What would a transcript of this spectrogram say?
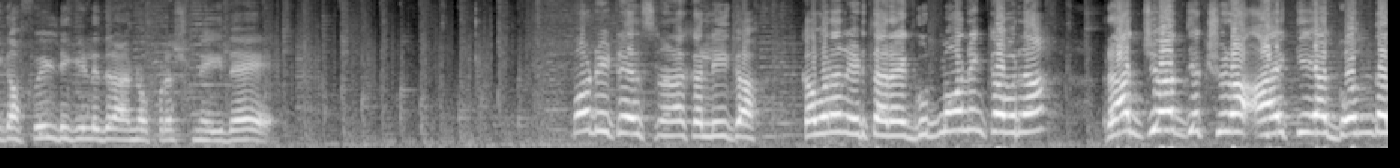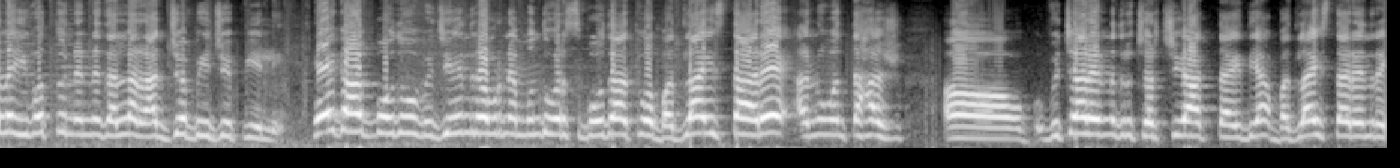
ಈಗ ಫೀಲ್ಡಿಗೆ ಇಳಿದ್ರ ಅನ್ನೋ ಪ್ರಶ್ನೆ ಇದೆ. ಮೋರ್ ಡೀಟೇಲ್ಸ್ ನನ್ನ ಈಗ ಕವನ ನೀಡ್ತಾರೆ. ಗುಡ್ ಮಾರ್ನಿಂಗ್ ಕವನ. ರಾಜ್ಯಾಧ್ಯಕ್ಷರ ಆಯ್ಕೆಯ ಗೊಂದಲ ಇವತ್ತು ನೆನ್ನೆದಲ್ಲ ರಾಜ್ಯ ಬಿಜೆಪಿಯಲ್ಲಿ. ಹೇಗಾಗ್ಬೋದು? ವಿಜೇಂದ್ರ ಅವ್ರನ್ನ ಮುಂದುವರಿಸಬಹುದಾ ಅಥವಾ ಬದಲಾಯಿಸ್ತಾರೆ ಅನ್ನುವಂತಹ ವಿಚಾರ ಏನಾದ್ರೂ ಚರ್ಚೆ ಆಗ್ತಾ ಇದೆಯಾ? ಬದಲಾಯಿಸ್ತಾರೆ ಅಂದ್ರೆ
